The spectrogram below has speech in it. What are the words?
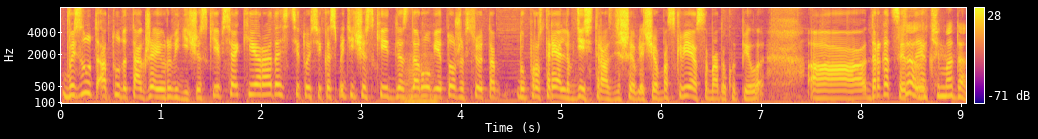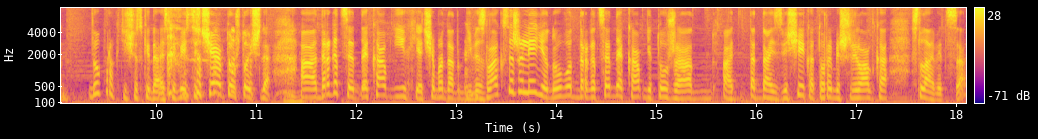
Везут оттуда также аюрведические всякие радости, то есть и косметические для здоровья. Тоже все это, ну, просто реально в 10 раз дешевле, чем в Москве. Я сама накупила. А, драгоценные Целый чемодан. ну, практически, да. Если вместе с чаем, то уж точно. А, драгоценные камни, их я чемоданом не везла, к сожалению, но вот драгоценные камни тоже од- одна из вещей, которыми Шри-Ланка славится.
